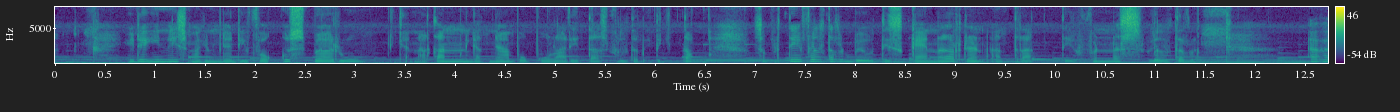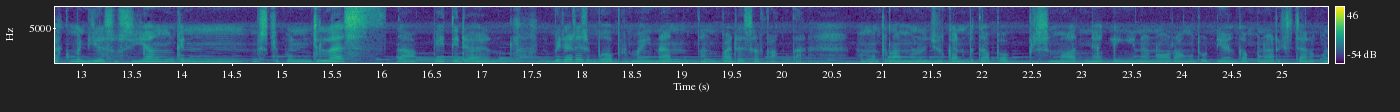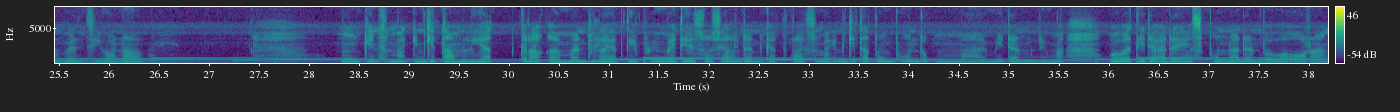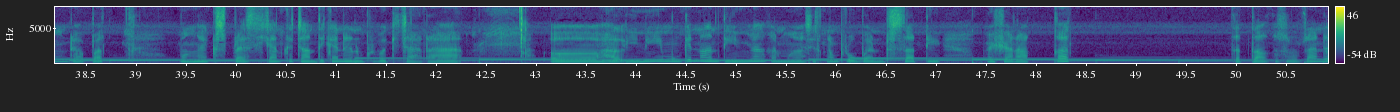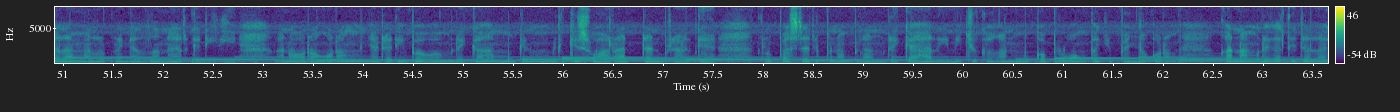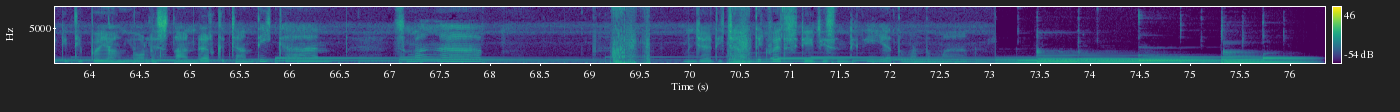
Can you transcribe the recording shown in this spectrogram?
Ide ini semakin menjadi fokus baru dikarenakan meningkatnya popularitas filter TikTok seperti filter beauty scanner dan attractiveness filter. efek media sosial mungkin meskipun jelas tapi tidak lebih dari sebuah permainan tanpa dasar fakta namun telah menunjukkan betapa bersemangatnya keinginan orang untuk dianggap menarik secara konvensional mungkin semakin kita melihat keragaman di layar TV, media sosial, dan katalog semakin kita tumbuh untuk memahami dan menerima bahwa tidak ada yang sempurna dan bahwa orang dapat mengekspresikan kecantikan dengan berbagai cara. Uh, hal ini mungkin nantinya akan menghasilkan perubahan besar di masyarakat serta kesulitan dalam hal peningkatan harga diri karena orang-orang menyadari bahwa mereka mungkin memiliki suara dan berharga. Terlepas dari penampilan mereka hal ini juga akan membuka peluang bagi banyak orang karena mereka tidak lagi dibayangi oleh standar kecantikan. Semangat! Menjadi cantik versi diri sendiri ya teman-teman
